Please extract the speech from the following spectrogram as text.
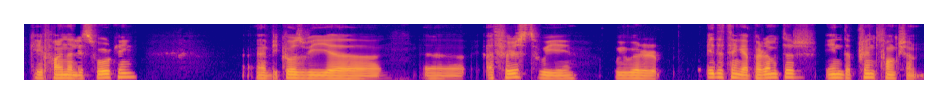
Okay finally it's working. Uh, because we uh, uh, at first we we were editing a parameter in the print function.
